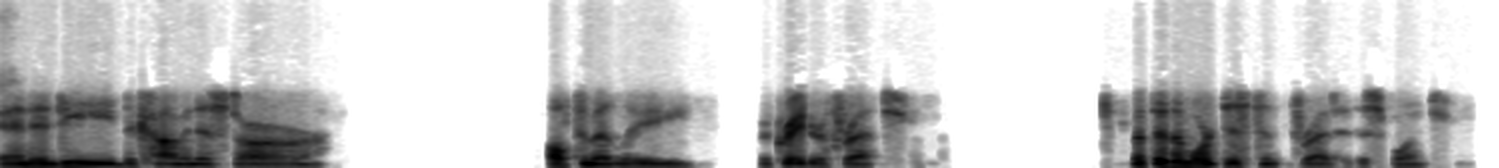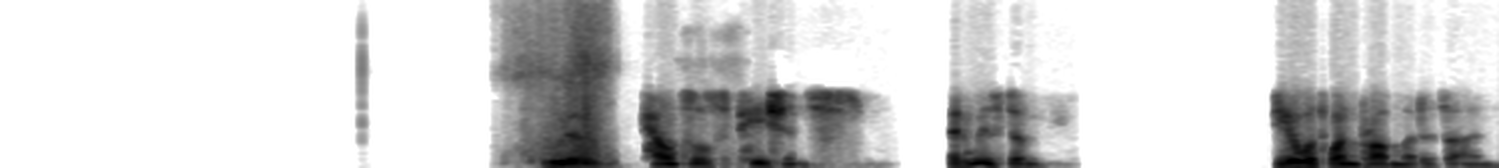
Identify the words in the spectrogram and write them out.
And indeed, the communists are ultimately a greater threat. But they're the more distant threat at this point. Buddha counsels patience and wisdom. Deal with one problem at a time.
